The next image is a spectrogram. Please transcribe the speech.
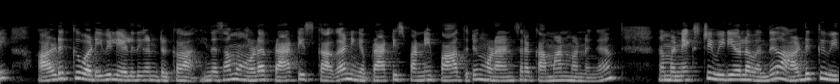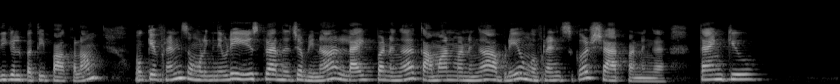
அடுக்கு வடிவில் எழுதுகின்றிருக்கா? இந்த சம் உங்களோட ப்ராக்டிஸ்க்காக நீங்கள் ப்ராக்டிஸ் பண்ணி பார்த்துட்டு உங்களோட ஆன்சரை கமெண்ட் பண்ணுங்கள் நம்ம நெக்ஸ்ட் வீடியோவில் வந்து அடுக்கு விதிகள் பற்றி பார்க்கலாம். ஓகே ஃப்ரெண்ட்ஸ் உங்களுக்கு இந்த வீடியோ யூஸ்ஃபுல்லாக இருந்துச்சு அப்படின்னா லைக் பண்ணுங்கள் கமெண்ட் பண்ணுங்கள் அப்படியே உங்கள் ஃப்ரெண்ட்ஸுக்கும் ஷேர் பண்ணுங்கள் தேங்க்யூ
